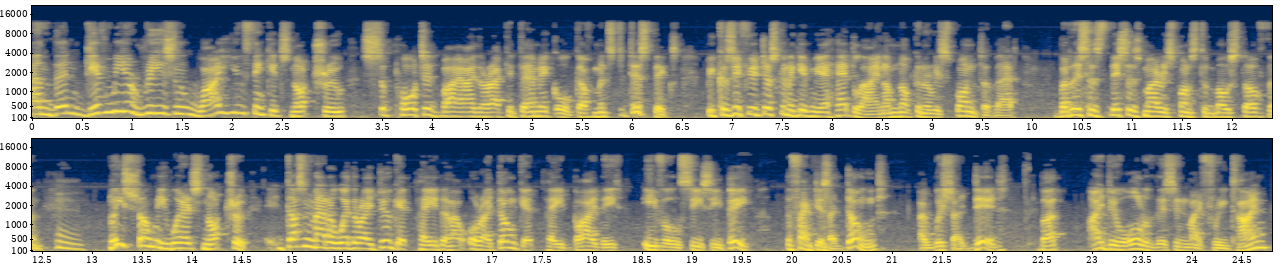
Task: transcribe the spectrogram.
and then give me a reason why you think it's not true, supported by either academic or government statistics. Because if you're just going to give me a headline, I'm not going to respond to that. But this is this is my response to most of them. Mm. Please show me where it's not true. It doesn't matter whether I do get paid or I don't get paid by the evil CCP. The fact is, I don't. I wish I did, but I do all of this in my free time.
